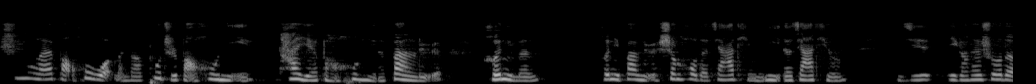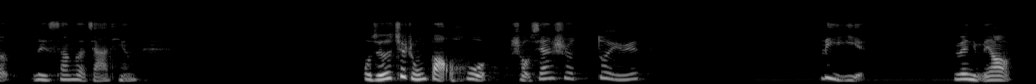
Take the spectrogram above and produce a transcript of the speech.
是用来保护我们的，不止保护你，它也保护你的伴侣和你们。和你伴侣身后的家庭，你的家庭，以及你刚才说的那三个家庭，我觉得这种保护，首先是对于利益，因为你们要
